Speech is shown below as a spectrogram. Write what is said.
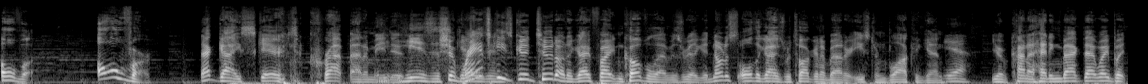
over. Over. That guy scared the crap out of me, dude. he is a Shabransky's good too, though. The guy fighting Kovalev is really good. Notice all the guys we're talking about are Eastern Bloc again. Yeah. You're kind of heading back that way, but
